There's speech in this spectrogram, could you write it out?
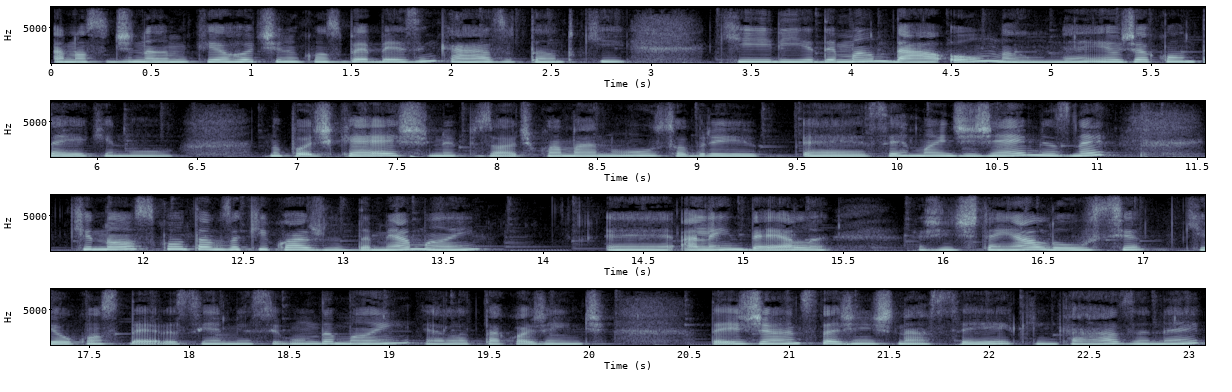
a nossa dinâmica e a rotina com os bebês em casa, tanto que, que iria demandar ou não, né? Eu já contei aqui no, no podcast, no episódio com a Manu, sobre é, ser mãe de gêmeos, né? Que nós contamos aqui com a ajuda da minha mãe. É, além dela, a gente tem a Lúcia, que eu considero assim a minha segunda mãe. Ela tá com a gente desde antes da gente nascer aqui em casa, né?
